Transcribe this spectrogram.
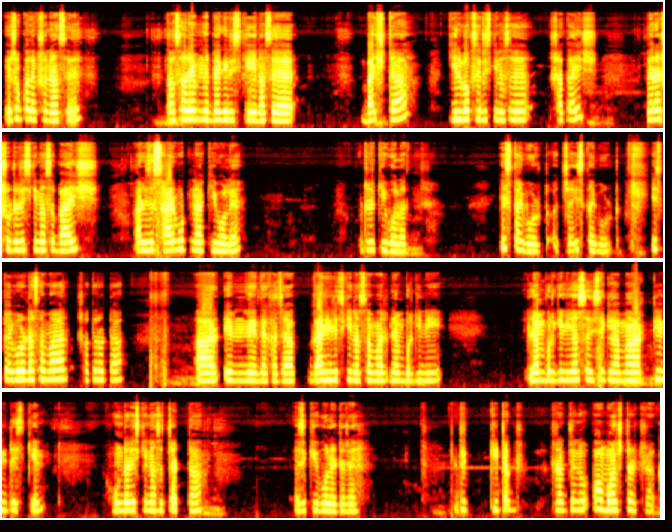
এসব কালেকশনে আছে তাছাড়া এমনি ব্যাগের স্কিন আছে বাইশটা কিল বক্সের স্কিন আছে সাতাইশ প্যারাশুটের স্কিন আছে বাইশ আর এই যে সারবুট না কি বলে? ওটার কি বলে? স্কাই বোর্ড আচ্ছা স্কাই বোর্ড স্কাই বোর্ড আছে আমার সতেরোটা। আর এমনি দেখা যাক, গাড়ির স্কিন আছে আমার ল্যাম্বরগিনি ল্যাম্বরগিনি আছে হচ্ছে কি আমার তিনটে স্কিন হুন্ডার স্কিন আছে চারটা। এই যে কি বলে এটারে? এটা কি ট্রাক ট্রাক জানি? ও মনস্টার ট্রাক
